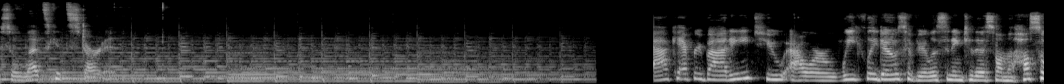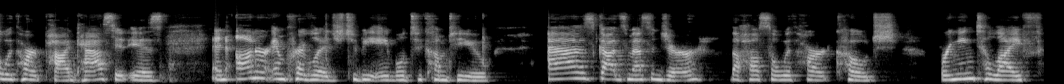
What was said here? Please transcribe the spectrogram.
So let's get started. Back, everybody, to our weekly dose. If you're listening to this on the Hustle with Heart podcast, it is an honor and privilege to be able to come to you as God's messenger, the Hustle with Heart coach, bringing to life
